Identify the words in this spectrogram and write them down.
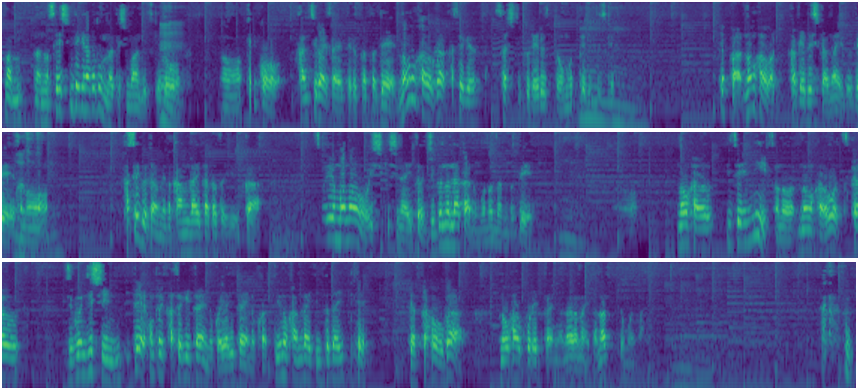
まあ、あの、精神的なことになってしまうんですけど、えあの結構勘違いされてる方で、ノウハウが稼げさせてくれると思ってるんですけど、うん。やっぱノウハウはきっかけでしかないので、まあそのね。稼ぐための考え方というか、そういうものを意識しないと自分の中のものなので、ノウハウ以前にそのノウハウを使う自分自身で本当に稼ぎたいのかやりたいのかっていうのを考えていただいてやった方がノウハウコレクターにはならないかなって思います。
